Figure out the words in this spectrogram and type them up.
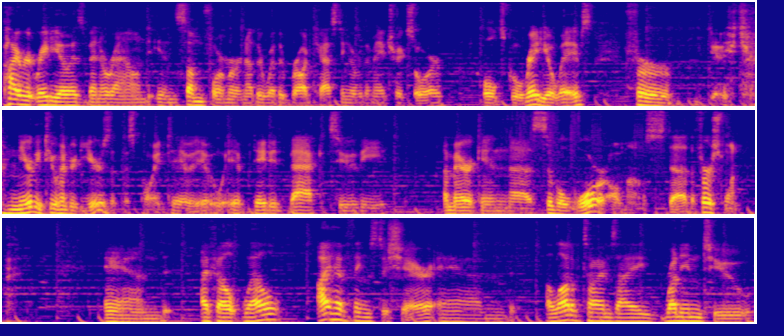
pirate radio has been around in some form or another, whether broadcasting over the matrix or old school radio waves, for nearly 200 years at this point. It, it, it dated back to the American uh, Civil War almost, uh, the first one. and I felt, well, I have things to share, and a lot of times I run into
